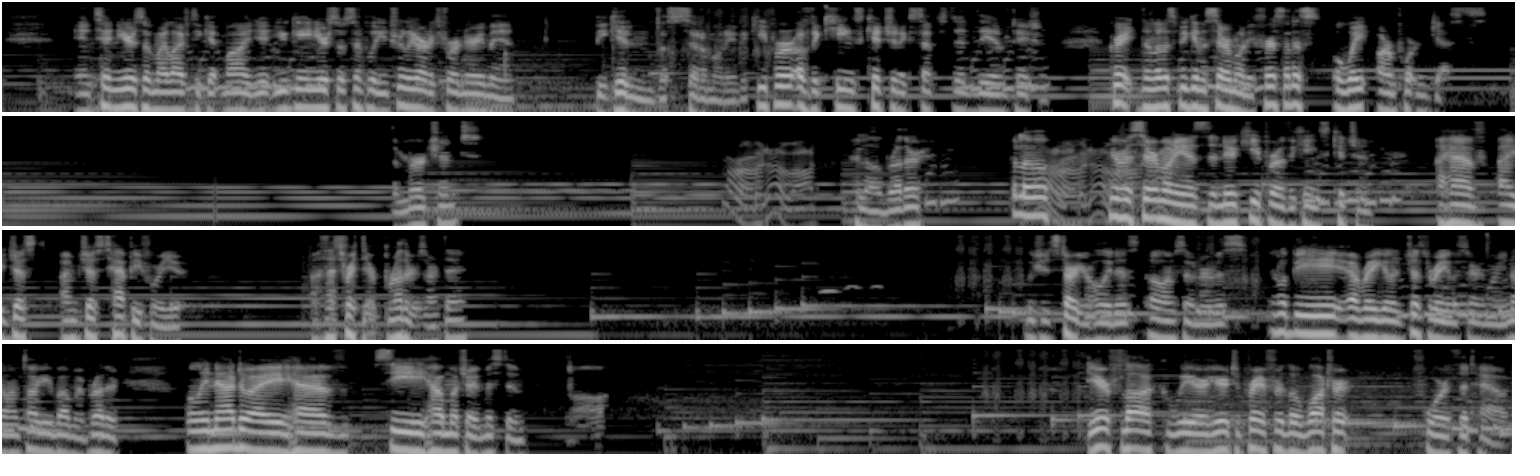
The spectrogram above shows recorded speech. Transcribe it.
and ten years of my life to get mine, yet you gain yours so simply. You truly are an extraordinary man. Begin the ceremony. The keeper of the king's kitchen accepted the invitation. Great, then let us begin the ceremony. First, let us await our important guests. The merchant. Hello, brother. Hello. Here for the ceremony as the new keeper of the king's kitchen. I have, I just, I'm just happy for you. Oh, that's right, they're brothers, aren't they? We should start, Your Holiness. Oh, I'm so nervous. It'll be a regular, just a regular ceremony. No, I'm talking about my brother. Only now do I have see how much I've missed him. Aw. Dear flock, we are here to pray for the water for the town.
